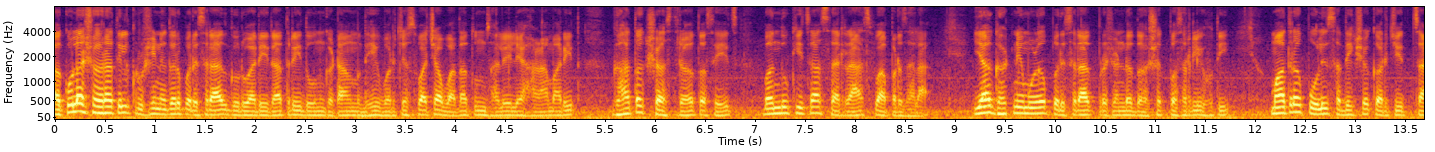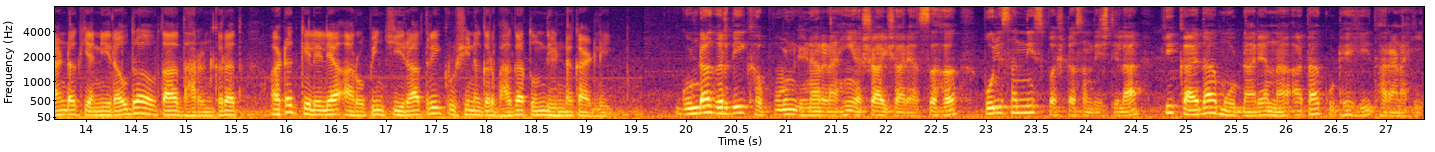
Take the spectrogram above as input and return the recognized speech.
अकोला शहरातील कृषीनगर परिसरात गुरुवारी रात्री दोन गटांमध्ये वर्चस्वाच्या वादातून झालेल्या हाणामारीत घातक शस्त्र तसेच बंदुकीचा सर्रास वापर झाला. या घटनेमुळे परिसरात प्रचंड दहशत पसरली होती. मात्र पोलीस अधीक्षक अर्जित चांडक यांनी रौद्र अवतार धारण करत अटक केलेल्या आरोपींची रात्री कृषीनगर भागातून धिंड काढली. गुंडागर्दी खपवून घेणार नाही अशा इशाऱ्यासह पोलिसांनी स्पष्ट संदेश दिला की कायदा मोडणाऱ्यांना आता कुठेही थारा नाही.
